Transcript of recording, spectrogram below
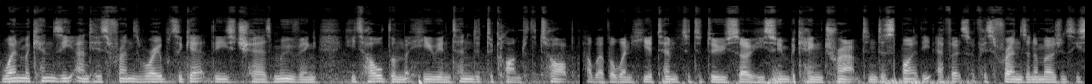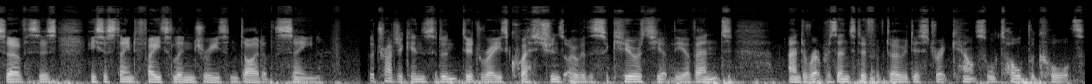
When Mackenzie and his friends were able to get these chairs moving, he told them that he intended to climb to the top. However, when he attempted to do so, he soon became trapped, and despite the efforts of his friends and emergency services, he sustained fatal injuries and died at the scene. The tragic incident did raise questions over the security at the event, and a representative of Dover District Council told the court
